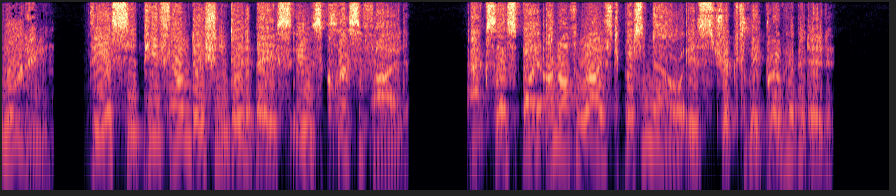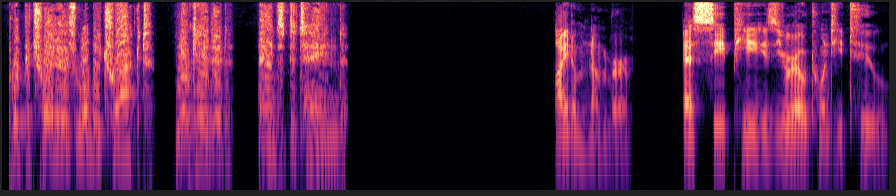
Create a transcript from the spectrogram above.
Warning. The SCP Foundation database is classified. Access by unauthorized personnel is strictly prohibited. Perpetrators will be tracked, located, and detained. Item Number SCP-022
